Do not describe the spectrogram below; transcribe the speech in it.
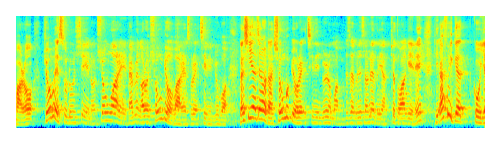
မှာတော့ပြောမယ်ဆိုလို့ရှိရင်တော့ရှုံးသွားတယ်ဒါပေမဲ့ငါတို့ရှုံးပျော်ပါတယ်ဆိုတဲ့အခြေအနေမျိုးပေါ့လက်ရှိကကျတော့ဒါရှုံးမပျော်တဲ့အခြေအနေမျိုးတော့မှ Mr. Wilson နဲ့တင်ရဖြစ်သွားခဲ့တယ်ဒီ FA Cup ကိုရ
